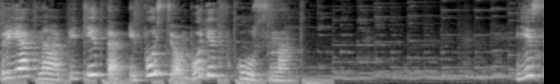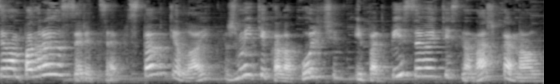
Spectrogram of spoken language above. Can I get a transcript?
Приятного аппетита и пусть вам будет вкусно! Если вам понравился рецепт, ставьте лайк, жмите колокольчик и подписывайтесь на наш канал.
